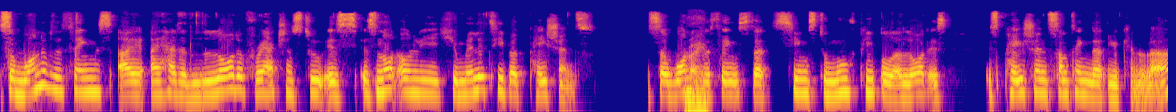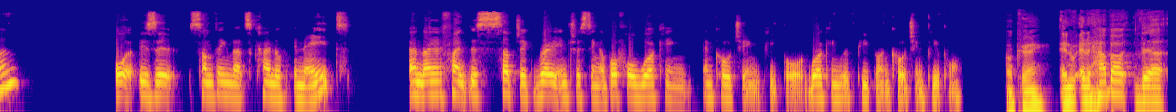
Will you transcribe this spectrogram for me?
So one of the things I, I had a lot of reactions to is, is not only humility, but patience. So one right. of the things that seems to move people a lot is is patience something that you can learn? Or is it something that's kind of innate? And i find this subject very interesting above all working and coaching people working with people and coaching people. Okay. And and how about the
